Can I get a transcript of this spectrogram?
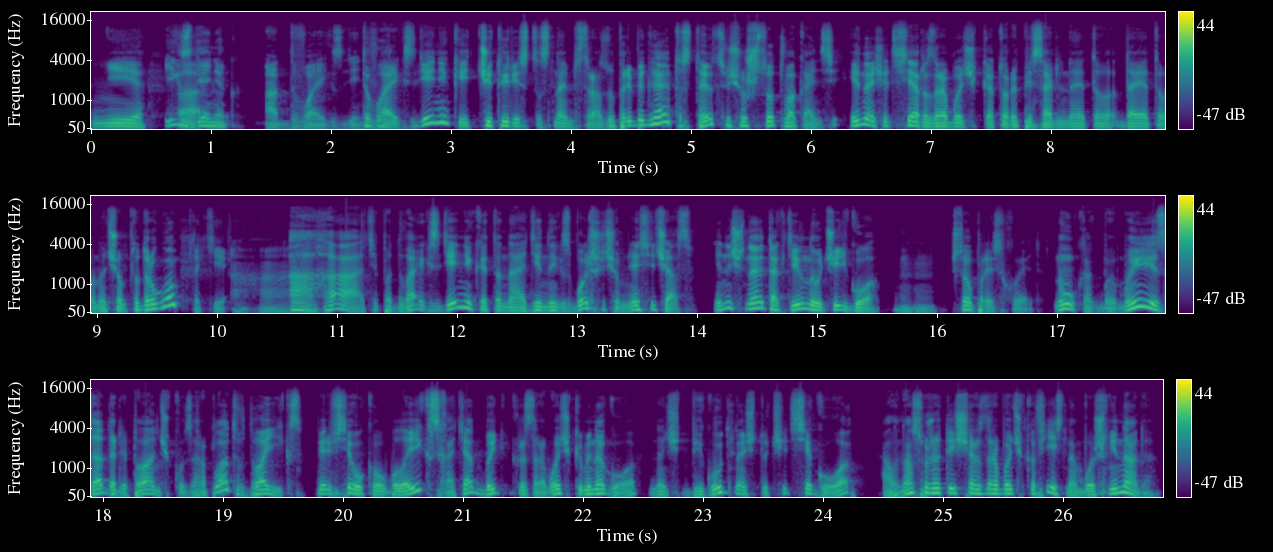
не... X а, денег. А 2х денег. 2х денег, и 400 с нами сразу прибегают, остается еще 600 вакансий. И, значит, все разработчики, которые писали на это, до этого на чем-то другом, такие, ага. Ага, типа 2х денег это на 1х больше, чем у меня сейчас. И начинают активно учить Go. Угу. Что происходит? Ну, как бы мы задали планочку зарплат в 2х. Теперь все, у кого было x, хотят быть разработчиками на Go. Значит, бегут, значит, учить все Go. А у нас уже тысяча разработчиков есть, нам больше не надо.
